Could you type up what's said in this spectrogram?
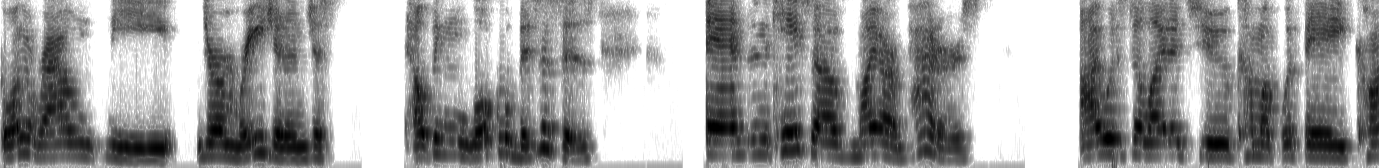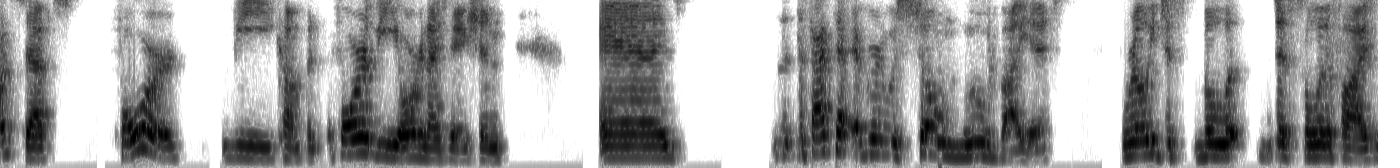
going around the Durham region and just helping local businesses. And in the case of My Art Matters, I was delighted to come up with a concept for the company, for the organization. And the, the fact that everyone was so moved by it really just just solidifies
